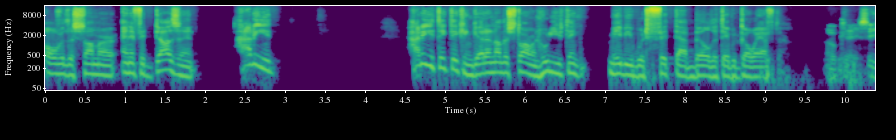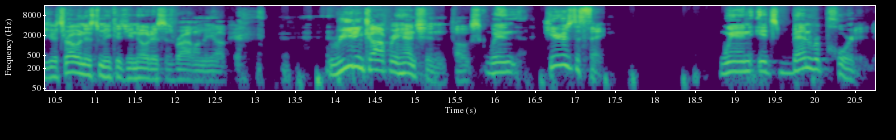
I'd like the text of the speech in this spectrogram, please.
over the summer? And if it doesn't, how do you how do you think they can get another star and who do you think maybe would fit that bill that they would go after? Okay, so you're throwing this to me because you know this is riling me up here. Reading comprehension, folks. When here's the thing. When it's been reported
